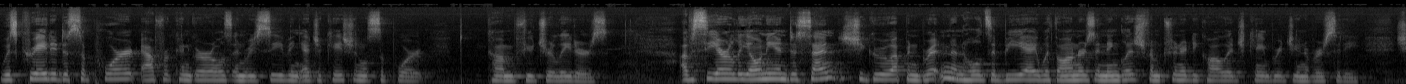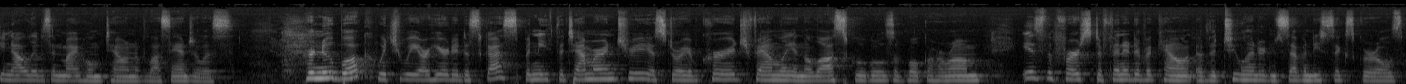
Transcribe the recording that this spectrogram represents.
It was created to support African girls in receiving educational support to become future leaders. Of Sierra Leonean descent, she grew up in Britain and holds a BA with honors in English from Trinity College, Cambridge University. She now lives in my hometown of Los Angeles. Her new book, which we are here to discuss, Beneath the Tamarind Tree A Story of Courage, Family, and the Lost Schools of Boko Haram, is the first definitive account of the 276 girls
